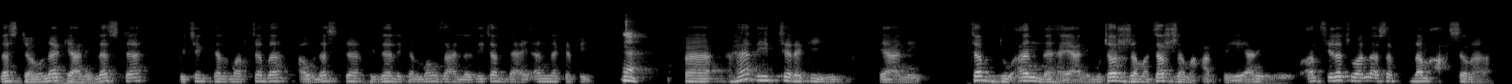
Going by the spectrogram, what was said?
لست هناك يعني لست بتلك المرتبة أو لست في ذلك الموضع الذي تدعي أنك فيه. نعم. فهذه التراكيب يعني تبدو أنها يعني مترجمة ترجمة حرفية. يعني أمثلتها للأسف لم أحصرها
